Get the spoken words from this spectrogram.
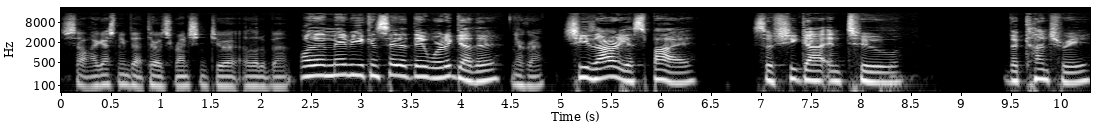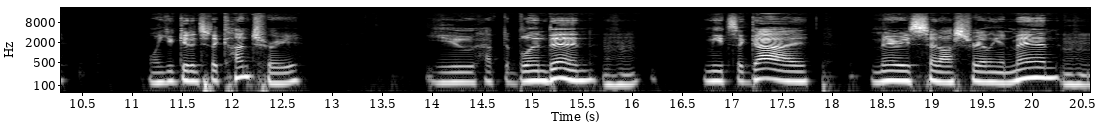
So I guess maybe that throws a wrench into it a little bit. Well, then maybe you can say that they were together. Okay. she's already a spy, so she got into the country. When you get into the country, you have to blend in. Mm-hmm. Meets a guy, marries said Australian man, Mm-hmm.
